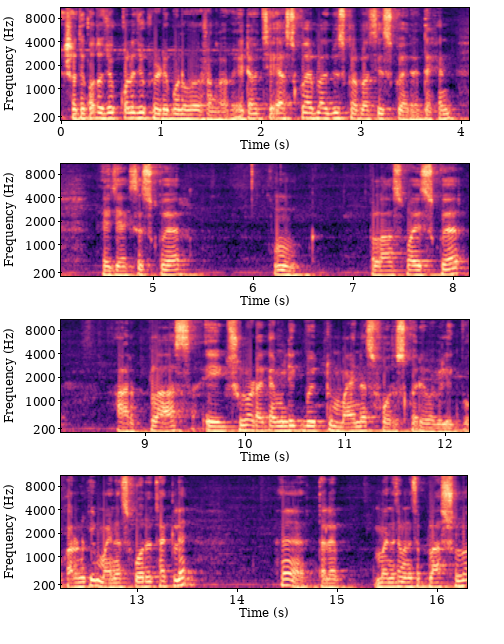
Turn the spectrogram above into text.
এর সাথে কত যোগ করলে যোগফলটি পূর্ণবর্গ সংখ্যা হবে? এটা হচ্ছে A square plus B square plus C square দেখেন, এই যে X square plus Y square আর প্লাস এই ষোলোটাকে আমি লিখব একটু মাইনাস ফোর স্কোয়ার এভাবে লিখব। কারণ কি মাইনাস ফোরে থাকলে হ্যাঁ তাহলে মাইনাস মাইনাসে প্লাস ষোলো,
